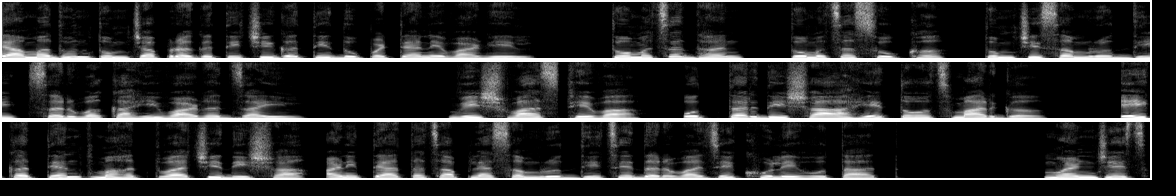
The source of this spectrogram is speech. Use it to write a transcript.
त्यामधून तुमच्या प्रगतीची गती दुपट्याने वाढेल. तुमचं धन तुमचं सुख तुमची समृद्धी सर्व काही वाढत जाईल. विश्वास ठेवा. उत्तर दिशा आहे तोच मार्ग. एक अत्यंत महत्त्वाची दिशा आणि त्यातच आपल्या समृद्धीचे दरवाजे खुले होतात. म्हणजेच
